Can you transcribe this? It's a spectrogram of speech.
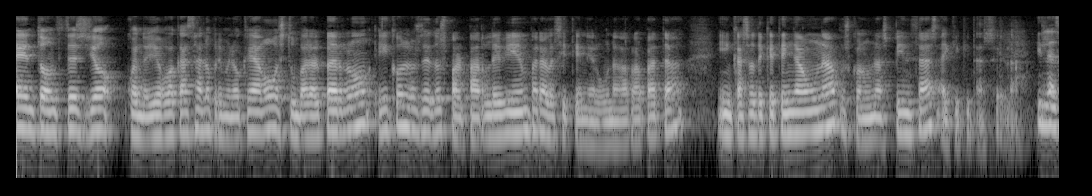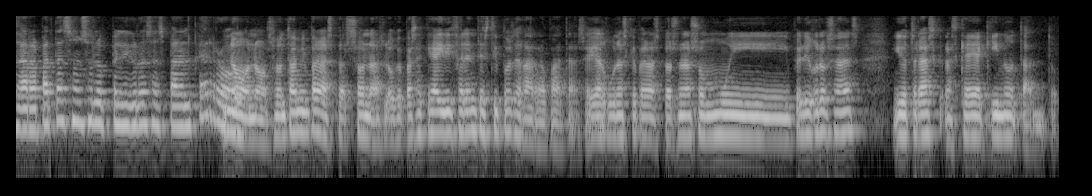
Entonces yo cuando llego a casa lo primero que hago es tumbar al perro y con los dedos palparle bien para ver si tiene alguna garrapata y en caso de que tenga una, pues con unas pinzas hay que quitársela. ¿Y las garrapatas son solo peligrosas para el perro? No, no, son también para las personas. Lo que pasa es que hay diferentes tipos de garrapatas. Hay algunas que para las personas son muy peligrosas y otras, las que hay aquí, no tanto.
